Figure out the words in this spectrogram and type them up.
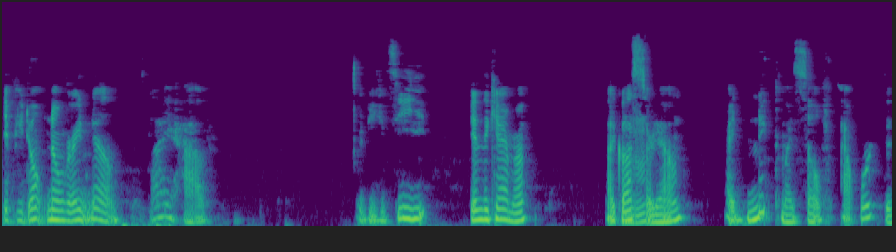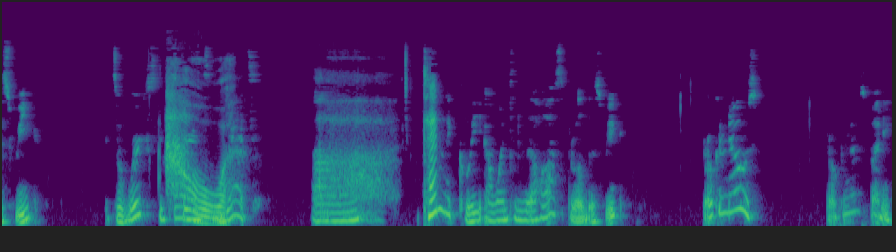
if you don't know right now. I have, if you can see in the camera, my glasses Mhm. are down. I nicked myself at work this week. It's a work experience Ow. yet. Um, technically, I went to the hospital this week. Broken nose. Broken nose, buddy.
